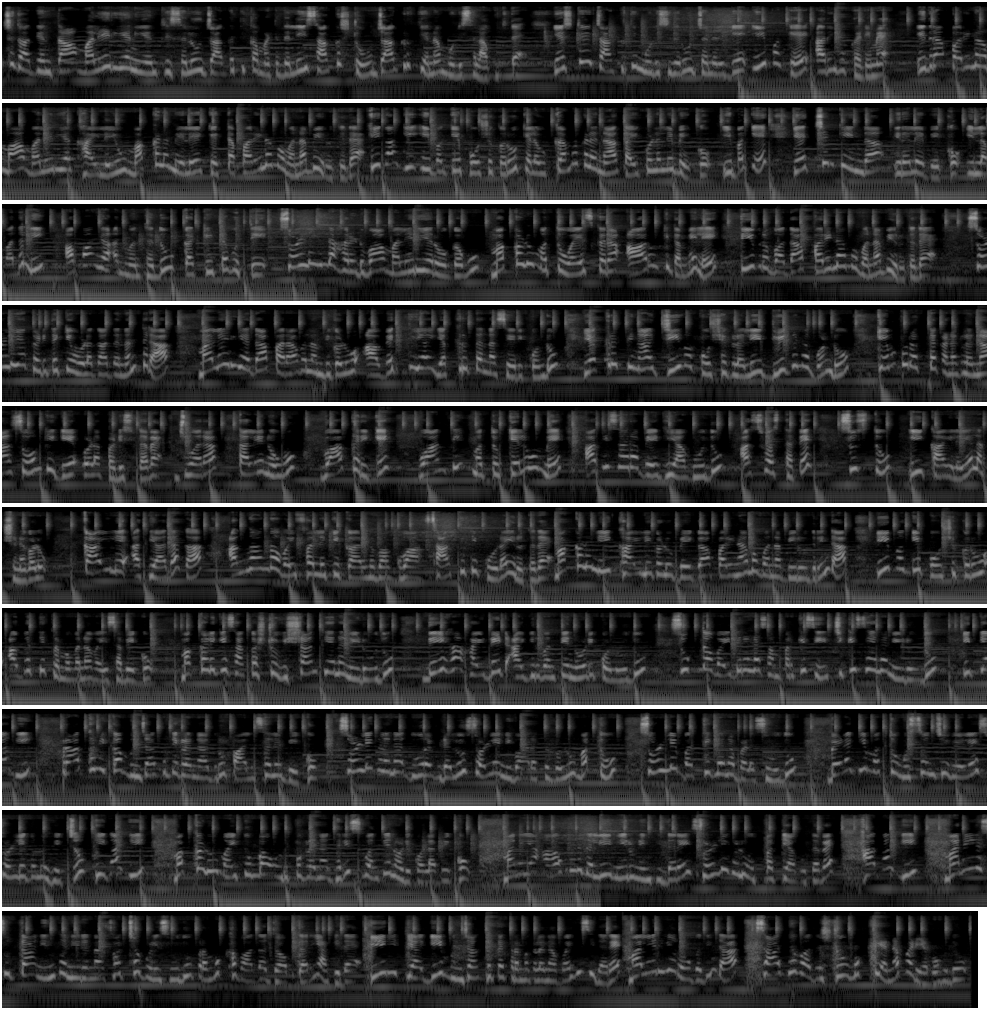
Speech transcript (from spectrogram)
ಪ್ರಪಂಚದಾದ್ಯಂತ ಮಲೇರಿಯಾ ನಿಯಂತ್ರಿಸಲು ಜಾಗತಿಕ ಮಟ್ಟದಲ್ಲಿ ಸಾಕಷ್ಟು ಜಾಗೃತಿಯನ್ನ ಮೂಡಿಸಲಾಗುತ್ತಿದೆ. ಎಷ್ಟೇ ಜಾಗೃತಿ ಮೂಡಿಸಿದರೂ ಜನರಿಗೆ ಈ ಬಗ್ಗೆ ಅರಿವು ಕಡಿಮೆ. ಇದರ ಪರಿಣಾಮ ಮಲೇರಿಯಾ ಕಾಯಿಲೆಯು ಮಕ್ಕಳ ಮೇಲೆ ಕೆಟ್ಟ ಪರಿಣಾಮವನ್ನ ಬೀರುತ್ತಿದೆ. ಹೀಗಾಗಿ ಈ ಬಗ್ಗೆ ಪೋಷಕರು ಕೆಲವು ಕ್ರಮಗಳನ್ನ ಕೈಗೊಳ್ಳಲೇಬೇಕು. ಈ ಬಗ್ಗೆ ಎಚ್ಚರಿಕೆಯಿಂದ ಇರಲೇಬೇಕು. ಇಲ್ಲವಾದಲ್ಲಿ ಅಪಾಯ ಅನ್ನುವಂಥದ್ದು ಕಟ್ಟಿಟ್ಟ ಬುತ್ತಿ ಸೊಳ್ಳೆಯಿಂದ ಹರಡುವ ಮಲೇರಿಯಾ ರೋಗವು ಮಕ್ಕಳು ಮತ್ತು ವಯಸ್ಕರ ಆರೋಗ್ಯದ ಮೇಲೆ ತೀವ್ರವಾದ ಪರಿಣಾಮವನ್ನ ಬೀರುತ್ತದೆ. ಸೊಳ್ಳೆಯ ಕಡಿತಕ್ಕೆ ಒಳಗಾದ ನಂತರ ಮಲೇರಿಯಾದ ಪರಾವಲಂಬಿಗಳು ಆ ವ್ಯಕ್ತಿಯ ಯಕೃತ್ತನ್ನ ಸೇರಿಕೊಂಡು ಯಕೃತ್ತಿನ ಜೀವಕೋಶಗಳಲ್ಲಿ ದ್ವಿಗುಣಗೊಂಡು ಕೆಂಪು ರಕ್ತ ಕಣಗಳನ್ನ ಸೋಂಕಿಗೆ ಒಳಪಡಿಸುತ್ತವೆ. ಜ್ವರ, ತಲೆನೋವು ವಾಕರಿಕೆ ವಾಂತಿ ಮತ್ತು ಕೆಲವೊಮ್ಮೆ ಅತಿಸಾರ ಭೇದಿಯಾಗುವುದು ಅಸ್ವಸ್ಥತೆ, ಸುಸ್ತು ಈ ಕಾಯಿಲೆಯ ಲಕ್ಷಣಗಳು. ಕಾಯಿಲೆ ಅತಿಯಾದಾಗ ಅಂಗಾಂಗ ವೈಫಲ್ಯಕ್ಕೆ ಕಾರಣವಾಗುವ ಸಾಧ್ಯತೆ ಕೂಡ ಇರುತ್ತದೆ. ಮಕ್ಕಳಲ್ಲಿ ಕಾಯಿಲೆಗಳು ಬೇಗ ಪರಿಣಾಮವನ್ನ ಬೀರುವುದರಿಂದ ಈ ಬಗ್ಗೆ ಪೋಷಕರು ಅಗತ್ಯ ಕ್ರಮವನ್ನ ವಹಿಸಬೇಕು. ಮಕ್ಕಳಿಗೆ ಸಾಕಷ್ಟು ವಿಶ್ರಾಂತಿಯನ್ನ ನೀಡುವುದು, ದೇಹ ಹೈಡ್ರೇಟ್ ಆಗಿರುವಂತೆ ನೋಡಿಕೊಳ್ಳುವುದು, ಸೂಕ್ತ ವೈದ್ಯರನ್ನ ಸಂಪರ್ಕಿಸಿ ಚಿಕಿತ್ಸೆಯನ್ನ ನೀಡುವುದು ಇತ್ಯಾದಿ ಪ್ರಾಥಮಿಕ ಮುಂಜಾಗ್ರತೆಗಳನ್ನಾದರೂ ಪಾಲಿಸಲೇಬೇಕು. ಸೊಳ್ಳೆಗಳನ್ನ ದೂರವಿಡಲು ಸೊಳ್ಳೆ ನಿವಾರಕಗಳು ಮತ್ತು ಸೊಳ್ಳೆ ಬತ್ತಿಗಳನ್ನ ಬಳಸುವುದು. ಬೆಳಗ್ಗೆ ಮತ್ತು ಮುಸ್ಸಂಜೆ ವೇಳೆ ಸೊಳ್ಳೆಗಳು ಹೆಚ್ಚು. ಹೀಗಾಗಿ ಮಕ್ಕಳು ಮೈತುಂಬಾ ಉಡುಪುಗಳನ್ನ ಧರಿಸುವಂತೆ ನೋಡಿಕೊಳ್ಳಬೇಕು. ಮನೆಯ ಆವರಣದಲ್ಲಿ ನೀರು ನಿಂತಿದ್ದರೆ ಸೊಳ್ಳೆಗಳು ಉತ್ಪತ್ತಿಯಾಗುತ್ತವೆ. ಹಾಗಾಗಿ ಮನೆಯ ಸುತ್ತ ನಿಂತ ನೀರನ್ನ ಸ್ವಚ್ಛಗೊಳಿಸುವುದು ಪ್ರಮುಖವಾದ ಜವಾಬ್ದಾರಿಯಾಗಿದೆ. ಈ ರೀತಿಯಾಗಿ ಮುಂಜಾಗ್ರತಾ ಕ್ರಮಗಳನ್ನು ವಹಿಸಿದರೆ ಮಲೇರಿಯಾ ರೋಗದಿಂದ ಸಾಧ್ಯವಾದಷ್ಟು ಮುಕ್ತಿಯನ್ನ ಪಡೆಯಬಹುದು.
